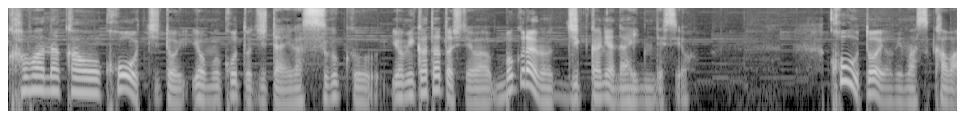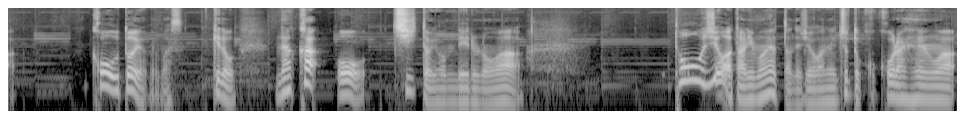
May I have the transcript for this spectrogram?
川中を高知と読むこと自体がすごく読み方としては僕らの実家にはないんですよ。こうと読みます、川。こうと読みます。けど、中を地と呼んでいるのは、当時は当たり前やったんでしょうかね。ちょっとここら辺は、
